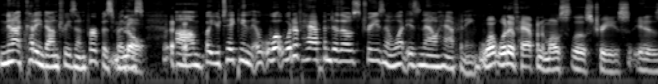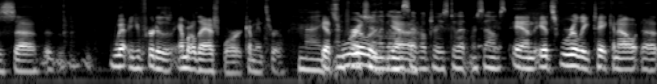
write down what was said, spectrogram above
You're not cutting down trees on purpose for No. this, um, but you're taking what would have happened to those trees and what is now happening. What would have happened to most of those trees is uh, you've heard of the emerald ash borer coming through. Right. It's Unfortunately, really we yeah. lost several trees to it ourselves. and it's really taken out, uh,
